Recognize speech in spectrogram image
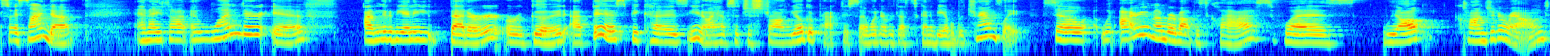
so i signed up and i thought i wonder if i'm going to be any better or good at this because you know i have such a strong yoga practice i wonder if that's going to be able to translate. So what i remember about this class was we all conjured around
